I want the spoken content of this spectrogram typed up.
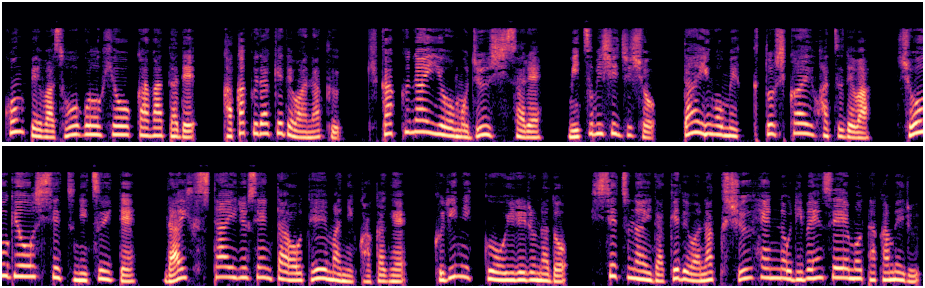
コンペは総合評価型で価格だけではなく企画内容も重視され、三菱地所第5メック都市開発では商業施設について、ライフスタイルセンターをテーマに掲げ、クリニックを入れるなど、施設内だけではなく周辺の利便性も高める、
